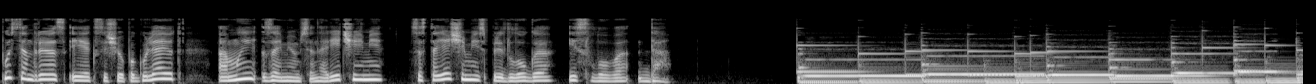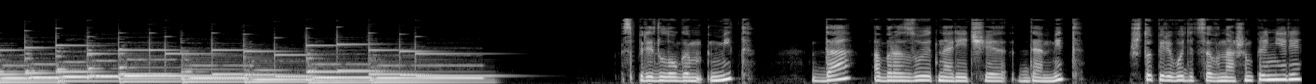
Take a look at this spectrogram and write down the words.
Пусть Андреас и Экс еще погуляют, а мы займемся наречиями, состоящими из предлога и слова «да». С предлогом «mit» «да» образует наречие «damit», что переводится в нашем примере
